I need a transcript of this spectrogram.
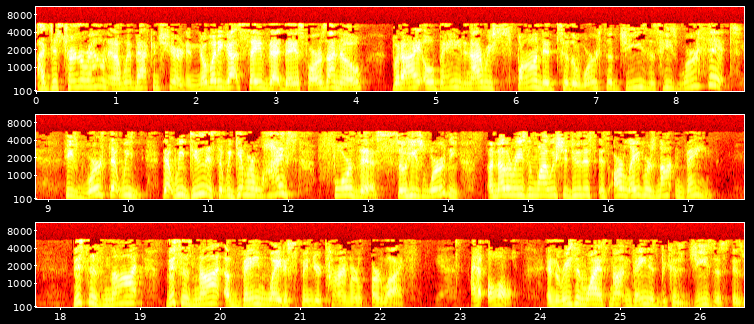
I just turned around and I went back and shared. And nobody got saved that day as far as I know, but I obeyed and I responded to the worth of Jesus. He's worth it. He's worth that we that we do this, that we give our lives for this. So he's worthy. Another reason why we should do this is our labor is not in vain. This is not, this is not a vain way to spend your time or, or life at all. And the reason why it's not in vain is because Jesus is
